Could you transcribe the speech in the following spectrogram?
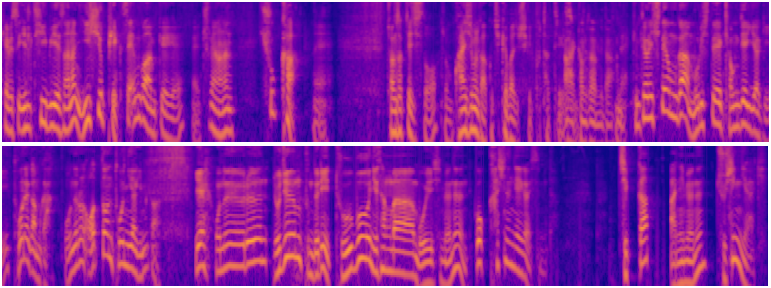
네. KBS 1TV에서는 이슈픽, 쌤과 함께 예, 출연하는 슈카, 네. 전석재 씨도 좀 관심을 갖고 지켜봐 주시길 아, 부탁드리겠습니다. 감사합니다. 네. 김태현의 시대음감, 우리 시대의 경제 이야기, 돈의 감각. 오늘은 어떤 돈 이야기입니까? 예, 오늘은 요즘 분들이 두 분 이상만 모이시면은 꼭 하시는 얘기가 있습니다. 집값 아니면은 주식 이야기.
